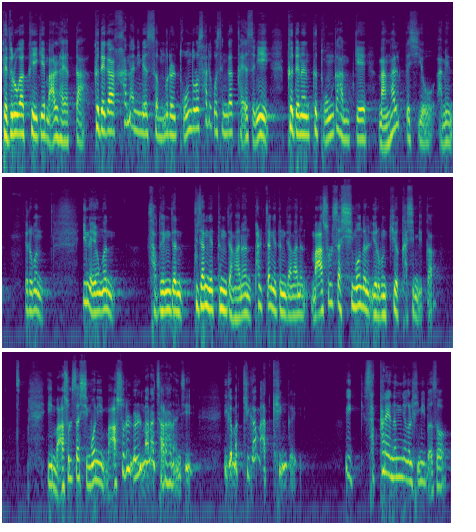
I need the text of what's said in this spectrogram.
베드로가 그에게 말하였다. 그대가 하나님의 선물을 돈으로 사려고 생각하였으니 그대는 그 돈과 함께 망할 것이요. 아멘. 여러분, 이 내용은 사도행전 9장에 등장하는 8장에 등장하는 마술사 시몬을 여러분 기억하십니까? 이 마술사 시몬이 마술을 얼마나 잘하는지 이게 막 기가 막힌 거예요. 이 사탄의 능력을 힘입어서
